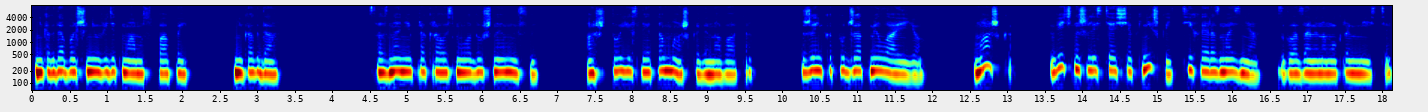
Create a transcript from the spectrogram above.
Никогда больше не увидит маму с папой. Никогда. В сознание прокралась малодушная мысль. А что, если это Машка виновата? Женька тут же отмела ее. Машка, вечно шелестящая книжкой, тихая размазня, с глазами на мокром месте.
